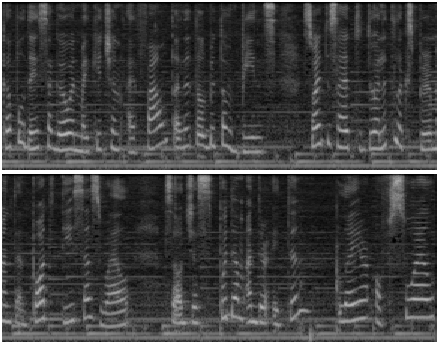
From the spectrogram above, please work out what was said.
a couple days ago in my kitchen I found a little bit of beans so I decided to do a little experiment and pot these as well. So just put them under a thin layer of soil.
